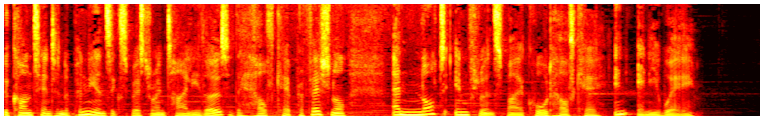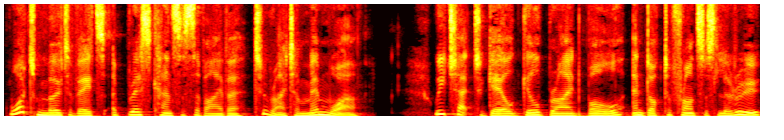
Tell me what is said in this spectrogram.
The content and opinions expressed are entirely those of the healthcare professional and not influenced by Accord Healthcare in any way. What motivates a breast cancer survivor to write a memoir? We chat to Gail Gilbride Bohle and Dr. Frances Le Roux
